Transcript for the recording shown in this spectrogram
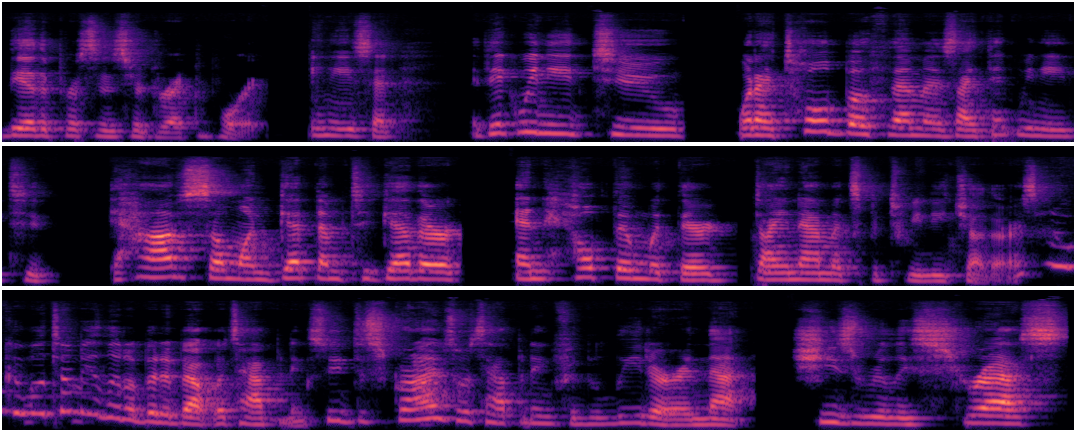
the other person is her direct report. And he said, I think we need to, what I told both of them is, I think we need to have someone get them together and help them with their dynamics between each other. I said, okay, well, tell me a little bit about what's happening. So he describes what's happening for the leader and that she's really stressed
